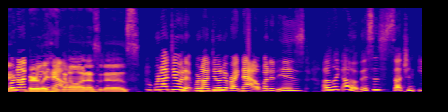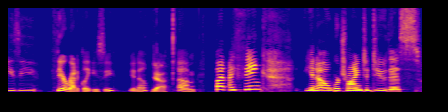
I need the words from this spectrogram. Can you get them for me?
no, we're not barely hanging now. on as it is. We're not doing it. We're not doing it right now, but it is. I was like, oh, this is such an easy, theoretically easy, you know? Yeah. Um, but I think, you know, we're trying to do this,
